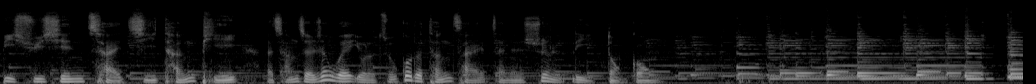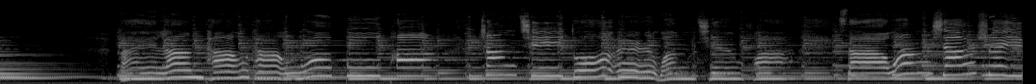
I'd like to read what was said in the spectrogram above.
必须先采集藤皮，而长者认为有了足够的藤材，才能顺利动工。白浪滔滔我不怕，张起舵儿往前划，撒网下水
